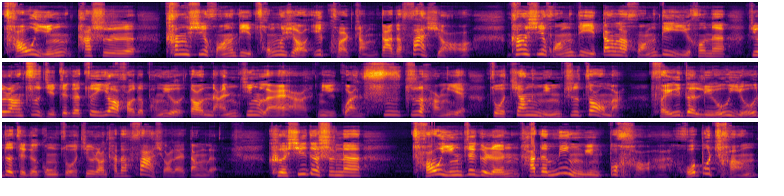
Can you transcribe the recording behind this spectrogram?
曹寅他是康熙皇帝从小一块长大的发小。康熙皇帝当了皇帝以后呢，就让自己这个最要好的朋友到南京来啊，你管丝织行业，做江宁织造嘛，肥的流油的这个工作就让他的发小来当了。可惜的是呢，曹寅这个人他的命运不好啊，活不长。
